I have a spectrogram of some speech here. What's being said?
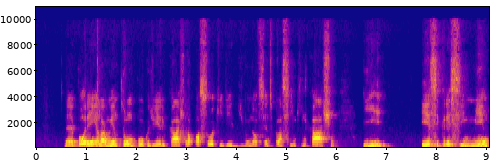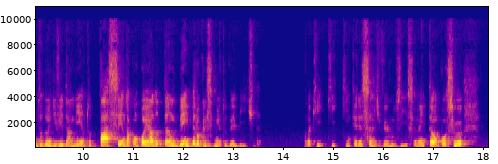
né? Porém, ela aumentou um pouco o dinheiro em caixa, ela passou aqui de, de 1.900 para 5 em caixa, e esse crescimento do endividamento está sendo acompanhado também pelo crescimento do EBITDA. Olha que, que, que interessante vermos isso. Né? Então, pô, se eu,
